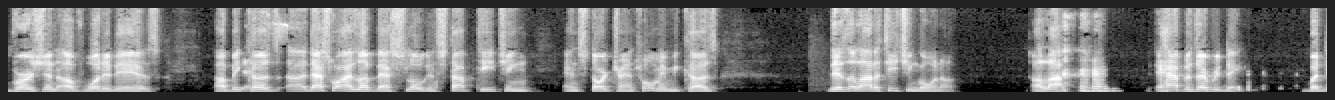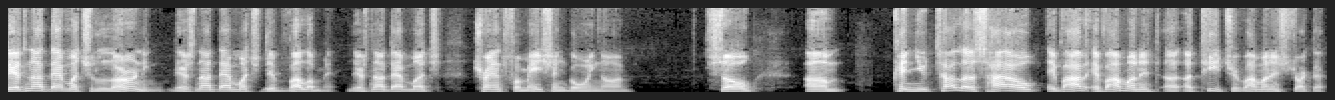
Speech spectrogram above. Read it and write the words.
version of what it is, uh, because yes. uh, that's why I love that slogan: "Stop teaching and start transforming." Because there's a lot of teaching going on, a lot. it happens every day, but there's not that much learning. There's not that much development. There's not that much transformation going on. So, um, can you tell us how if i if i'm an, a, a teacher if i'm an instructor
